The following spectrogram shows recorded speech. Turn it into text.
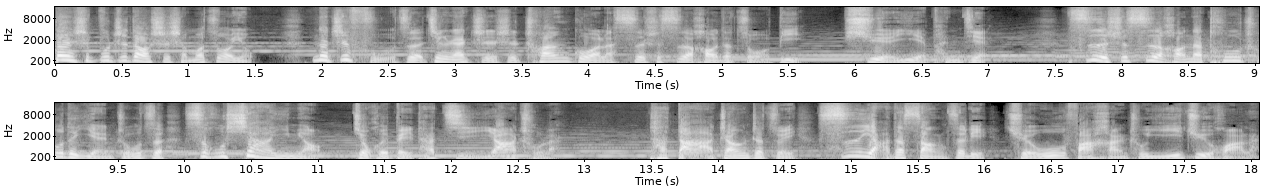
但是不知道是什么作用，那只斧子竟然只是穿过了四十四号的左臂，血液喷溅。四十四号那突出的眼珠子，似乎下一秒就会被他挤压出来。他大张着嘴，嘶哑的嗓子里却无法喊出一句话来。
